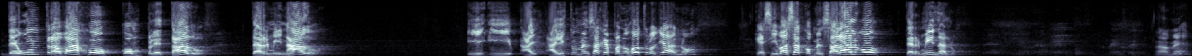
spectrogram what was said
de un trabajo completado, terminado y, ahí, está un mensaje para nosotros ya, ¿no? Que si vas a comenzar algo, termínalo. Amén.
